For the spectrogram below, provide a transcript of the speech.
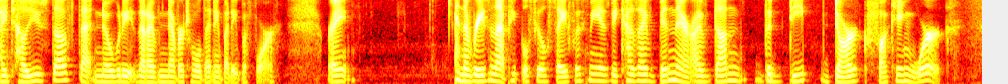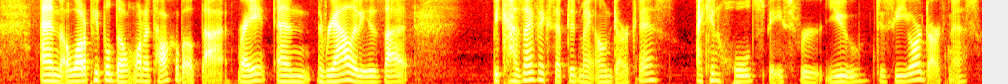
I tell you stuff that nobody, that I've never told anybody before, right? And the reason that people feel safe with me is because I've been there. I've done the deep, dark fucking work. And a lot of people don't want to talk about that, right? And the reality is that because I've accepted my own darkness, I can hold space for you to see your darkness.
